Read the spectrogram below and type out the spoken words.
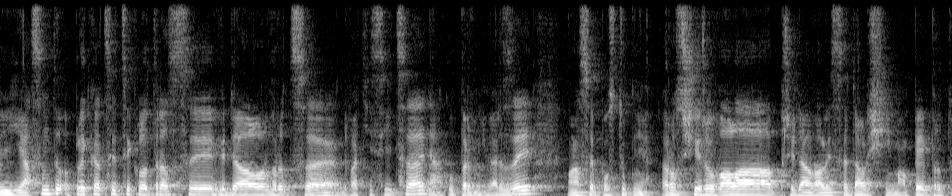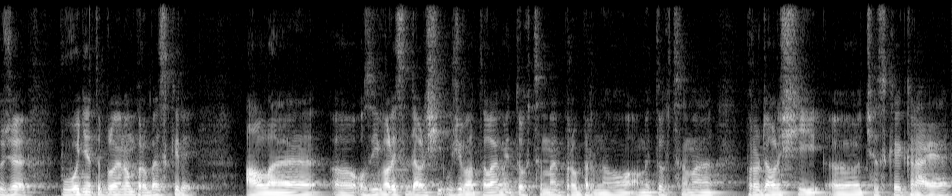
já jsem tu aplikaci Cyklotrasy vydal v roce 2000, nějakou první verzi. Ona se postupně rozšiřovala, přidávaly se další mapy, protože původně to bylo jenom pro Beskydy. Ale eh, ozývali se další uživatelé, my to chceme pro Brno a my to chceme pro další eh, české kraje.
